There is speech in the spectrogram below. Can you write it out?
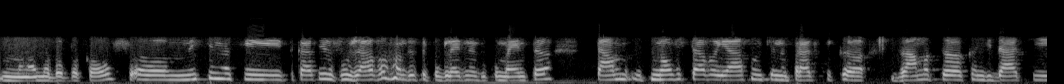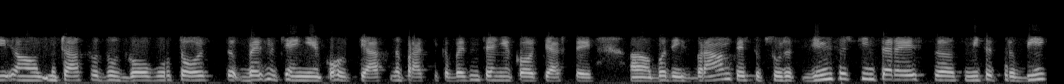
на, на Бабаков. А, наистина си така си заслужава да се погледне документа там отново става ясно, че на практика двамата кандидати а, участват в сговор, т.е. без значение кой от тях, на практика без значение кой от тях ще а, бъде избран, те ще обслужат един и същи интерес, а, самите тръби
